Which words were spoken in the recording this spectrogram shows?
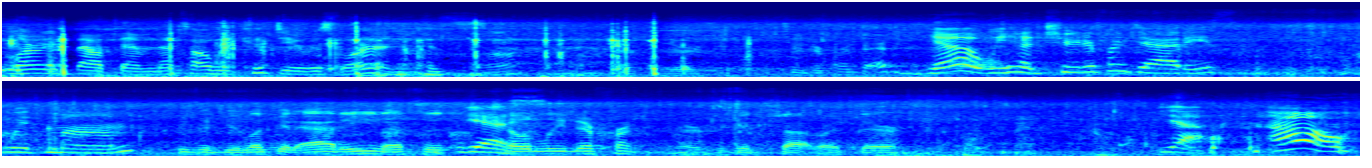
learned about them. That's all we could do was learn. 'cause- They're two different daddies. yeah, we had two different daddies with mom. Because if you look at Addie, that's a Yes. totally different. There's a good shot right there. Yeah. Oh,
